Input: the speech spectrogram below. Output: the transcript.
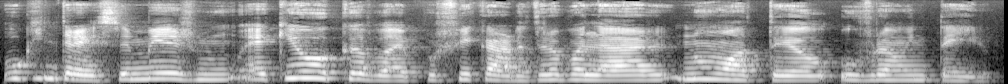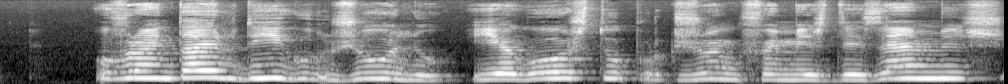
O que interessa mesmo é que eu acabei por ficar a trabalhar num hotel o verão inteiro. O verão inteiro digo julho e agosto, porque junho foi mês de exames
